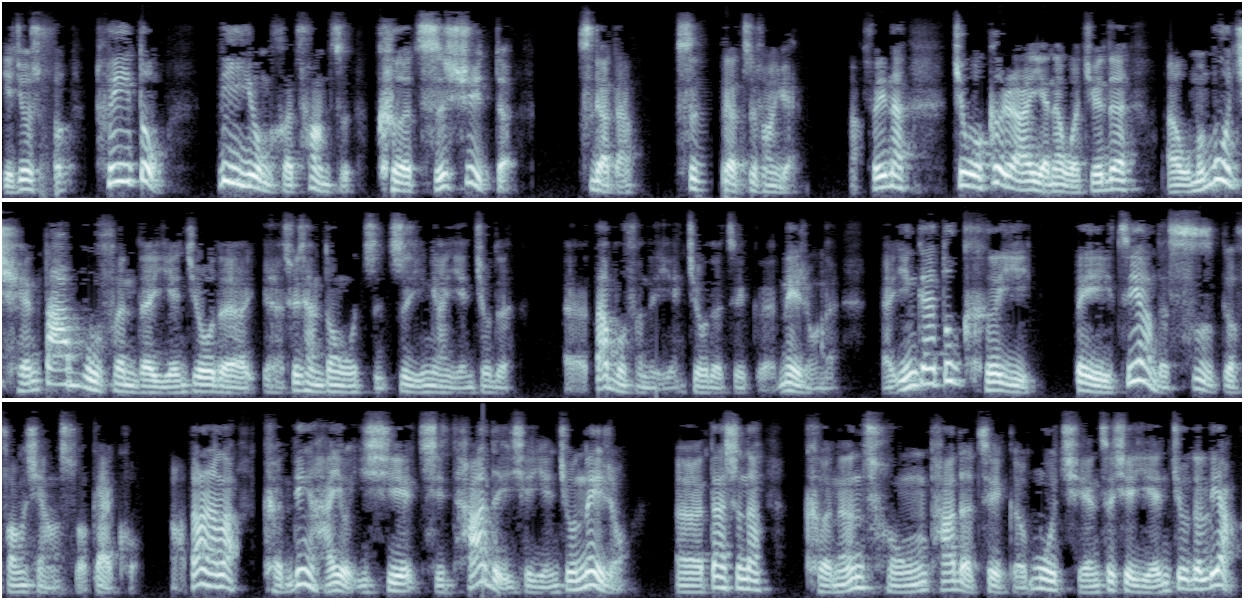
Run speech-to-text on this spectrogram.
也就是说，推动利用和创制可持续的饲料单饲料脂肪源啊。所以呢，就我个人而言呢，我觉得呃，我们目前大部分的研究的呃水产动物脂质营养研究的呃大部分的研究的这个内容呢，呃，应该都可以被这样的四个方向所概括啊。当然了，肯定还有一些其他的一些研究内容，呃，但是呢，可能从它的这个目前这些研究的量。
